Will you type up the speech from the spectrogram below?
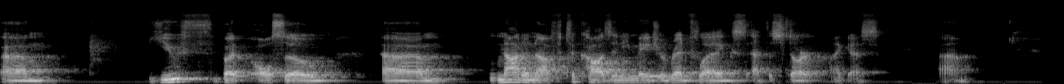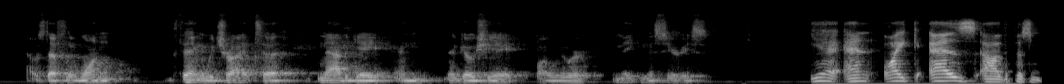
um, youth, but also um, not enough to cause any major red flags at the start, I guess. Um, that was definitely one thing we tried to navigate and negotiate while we were making the series. Yeah, and like as uh, the person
